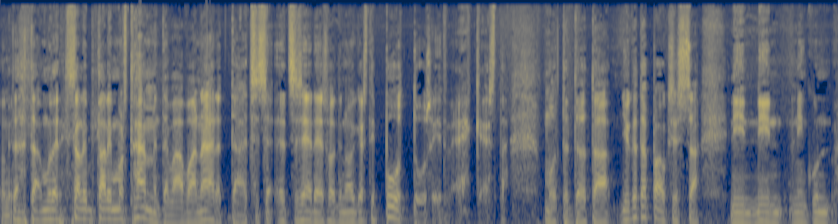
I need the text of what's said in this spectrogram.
no niin. tätä, mutta se oli, tämä oli musta hämmentävää vaan nähdä tämä, että se, että se CD-soitin oikeasti puuttuu siitä vehkeestä. Mutta tota, joka tapauksessa niin, niin, niin kuin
